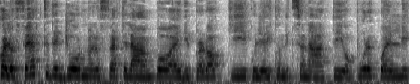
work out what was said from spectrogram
con le offerte del giorno, le offerte lampo e di prodotti, quelli ricondizionati oppure quelli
